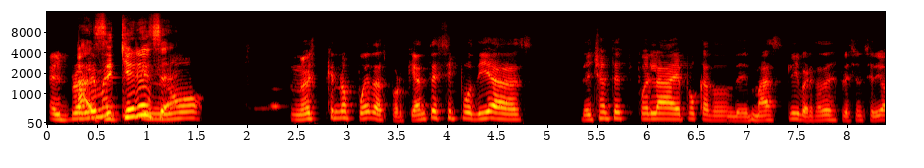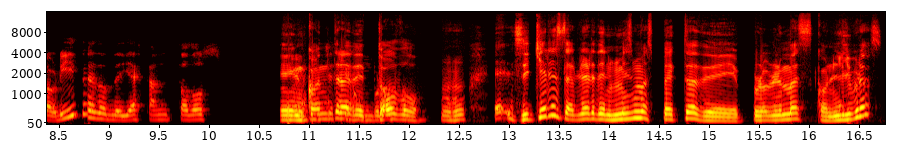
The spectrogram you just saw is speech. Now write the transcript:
El problema si es quieres- que no, no es que no puedas, porque antes sí podías. De hecho, antes fue la época donde más libertad de expresión se dio. Ahorita es donde ya están todos. En contra de todo. Eh, si quieres hablar del mismo aspecto de problemas con libros,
